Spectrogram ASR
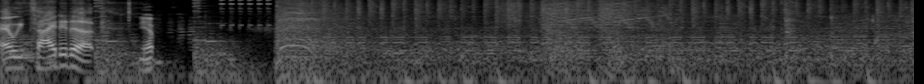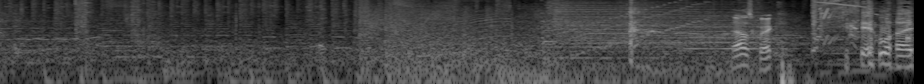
And we tied it up. Yep. That was quick. it was.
